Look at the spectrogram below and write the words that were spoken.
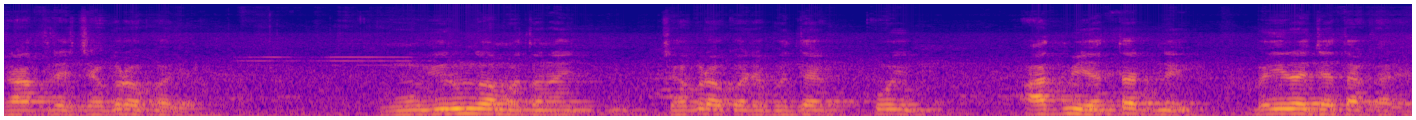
રાત્રે ઝઘડો કર્યો. હું વિરુંગમ હતો ને ઝઘડો કર્યો. બધા કોઈ આદમી હતા જ નહીં. બૈરા જતા કરે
